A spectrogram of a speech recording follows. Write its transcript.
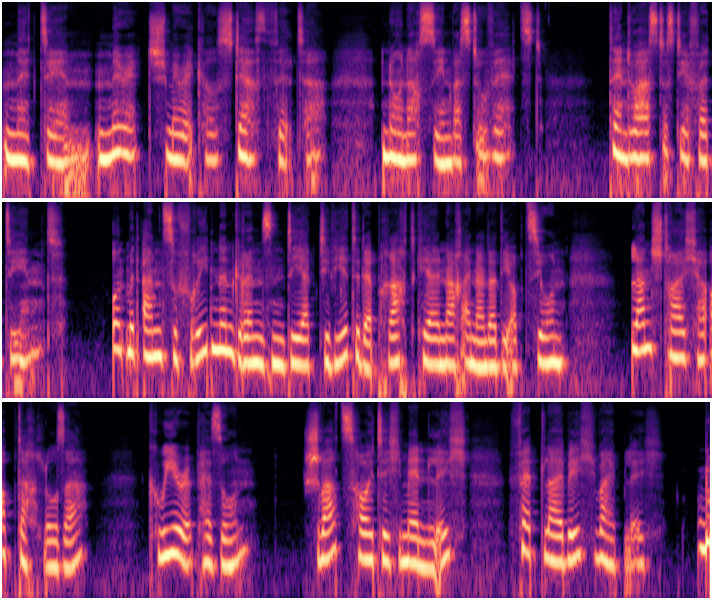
Mit dem Mirage Miracle Stealth Filter nur noch sehen, was du willst. Denn du hast es dir verdient. Und mit einem zufriedenen Grinsen deaktivierte der Prachtkerl nacheinander die Option Landstreicher Obdachloser, queere Person, schwarzhäutig männlich, fettleibig weiblich.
